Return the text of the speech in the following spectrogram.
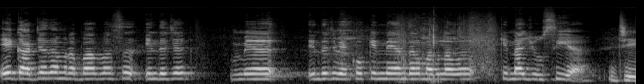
ਇਹ ਗਾਜਰ ਦਾ ਮੁਰੱਬਾ ਬਸ ਇਹਦੇ 'ਚ ਮੈਂ- ਇਹਦੇ 'ਚ ਵੇਖੋ ਕਿੰਨੇ ਅੰਦਰ ਮਤਲਬ ਕਿੰਨਾ ਜੂਸੀ ਹੈ ਜੀ।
